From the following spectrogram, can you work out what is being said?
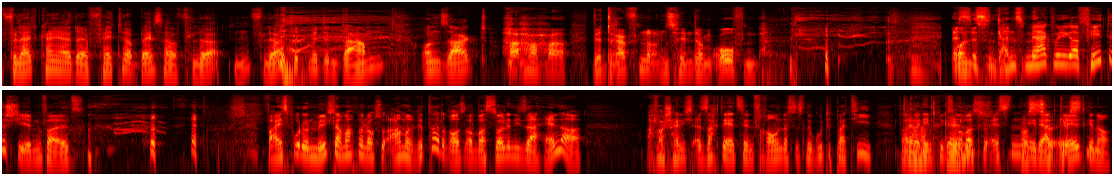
Vielleicht kann ja der Vetter besser flirten, flirtet mit den Damen und sagt, hahaha, wir treffen uns hinterm Ofen. es und ist ein ganz merkwürdiger Fetisch jedenfalls. Weißbrot und Milch, da macht man doch so arme Ritter draus. Aber was soll denn dieser Heller? Ach, wahrscheinlich sagt er jetzt den Frauen, das ist eine gute Partie, weil der bei dem kriegst Geld, du noch was zu essen. Was nee, der hat Geld, genau.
